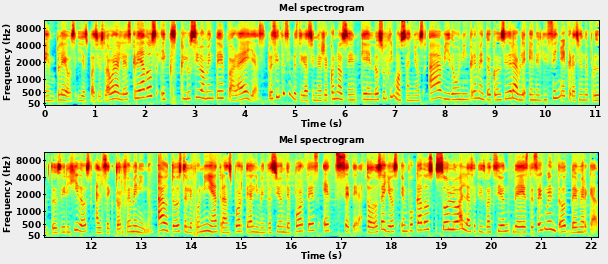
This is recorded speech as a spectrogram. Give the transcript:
empleos y espacios laborales creados exclusivamente para ellas. Recientes investigaciones reconocen que en los últimos años ha habido un incremento considerable en el diseño y creación de productos dirigidos al sector femenino. Autos, telefonía, transporte, alimentación, deportes, etc. Todos ellos enfocados solo a la satisfacción de este segmento de mercado.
